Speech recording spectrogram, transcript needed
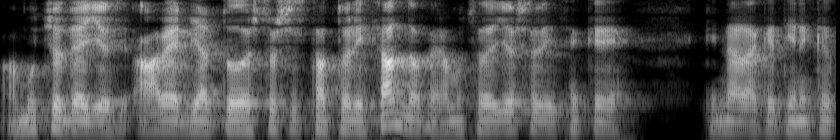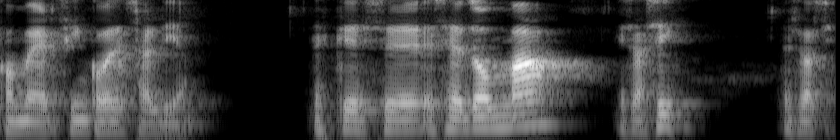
a muchos de ellos, a ver, ya todo esto se está actualizando, pero a muchos de ellos se les dice que, nada, que tienen que comer cinco veces al día. Es que ese, ese dogma es así, es así.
